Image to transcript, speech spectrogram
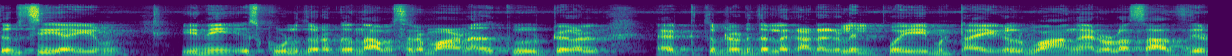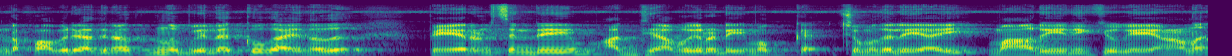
തീർച്ചയായും ഇനി സ്കൂൾ തുറക്കുന്ന അവസരമാണ്. കുട്ടികൾ തൊട്ടടുത്തുള്ള കടകളിൽ പോയി മിഠായികൾ വാങ്ങാനുള്ള സാധ്യതയുണ്ട്. അപ്പോൾ അവർ അതിനകത്ത് നിന്ന് വിലക്കുക എന്നത് പേരൻസിന്റെയും അധ്യാപകരുടെയും ഒക്കെ ചുമതലയായി മാറിയിരിക്കുകയാണ്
